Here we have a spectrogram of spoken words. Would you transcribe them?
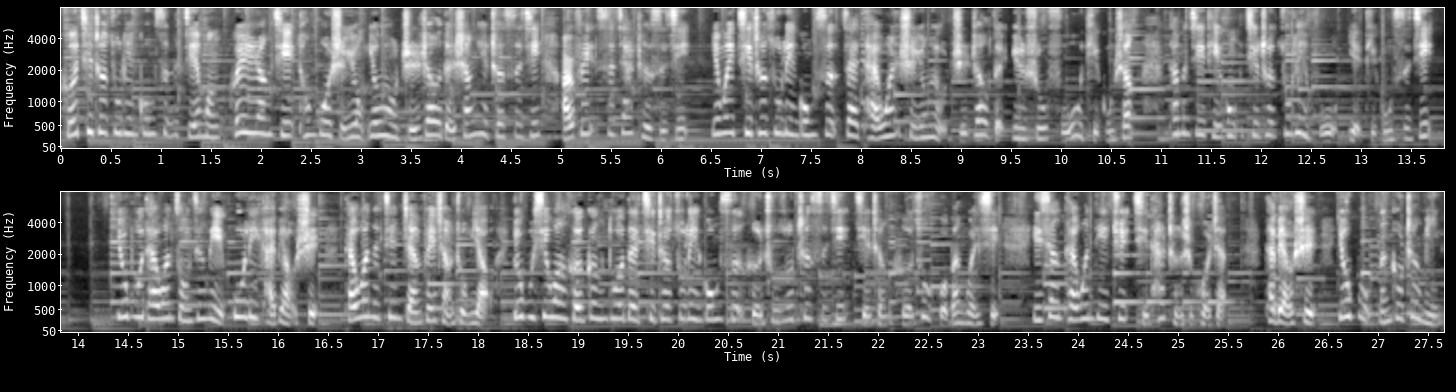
和汽车租赁公司的结盟可以让其通过使用拥有执照的商业车司机，而非私家车司机。因为汽车租赁公司在台湾是拥有执照的运输服务提供商，他们既提供汽车租赁服务，也提供司机。优步台湾总经理顾立凯表示，台湾的进展非常重要，优步希望和更多的汽车租赁公司和出租车司机结成合作伙伴关系，以向台湾地区其他城市扩展。他表示，优步能够证明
